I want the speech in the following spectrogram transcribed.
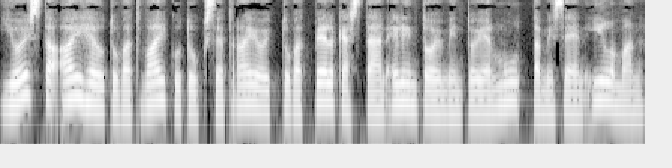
joista aiheutuvat vaikutukset rajoittuvat pelkästään elintoimintojen muuttamiseen ilman,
